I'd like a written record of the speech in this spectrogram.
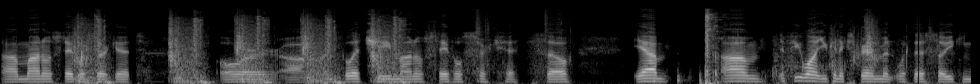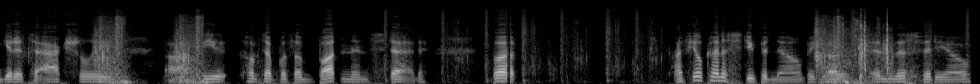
a monostable circuit or um, a glitchy monostable circuit. So yeah, um, if you want, you can experiment with this so you can get it to actually uh, be hooked up with a button instead. But I feel kind of stupid now because in this video,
